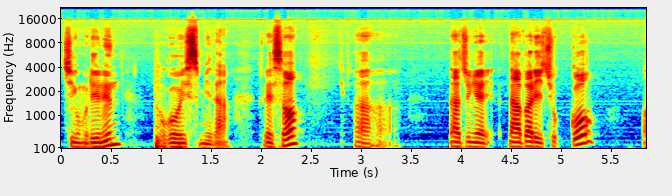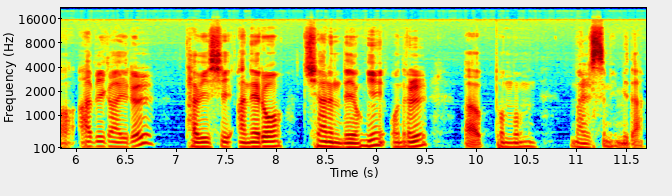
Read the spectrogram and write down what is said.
지금 우리는 보고 있습니다. 그래서 아, 나중에 나발이 죽고 어, 아비가일을 다윗이 아내로 취하는 내용이 오늘 아, 본문 말씀입니다.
